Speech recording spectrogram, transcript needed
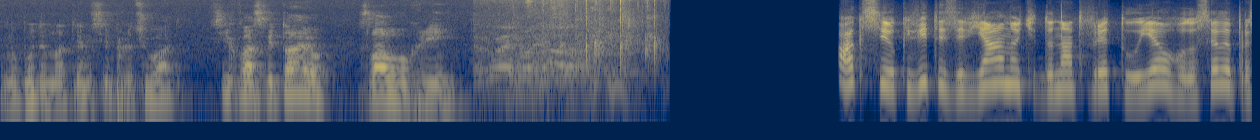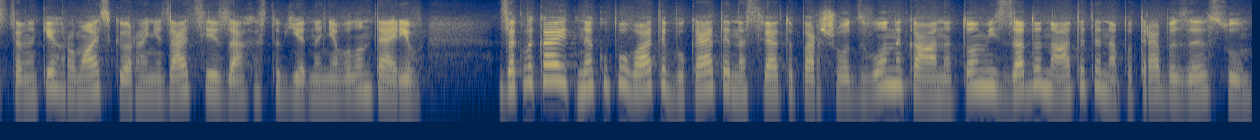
І ми будемо над тим всім працювати. Всіх вас вітаю. Слава Україні! Акцію Квіти зів'януть, донат врятує, оголосили представники громадської організації захист об'єднання волонтерів. Закликають не купувати букети на свято першого дзвоника, а натомість задонатити на потреби ЗСУ.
